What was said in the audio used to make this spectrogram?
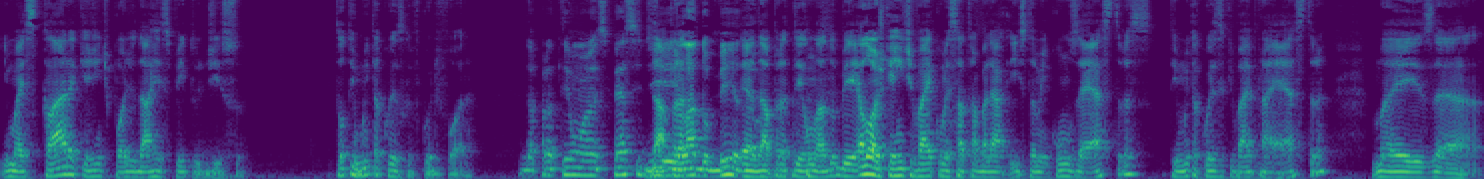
e mais clara que a gente pode dar a respeito disso. Então tem muita coisa que ficou de fora. Dá para ter uma espécie de pra- lado B. É, do- dá pra ter um lado B. É lógico que a gente vai começar a trabalhar isso também com os extras. Tem muita coisa que vai pra extra. Mas é,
